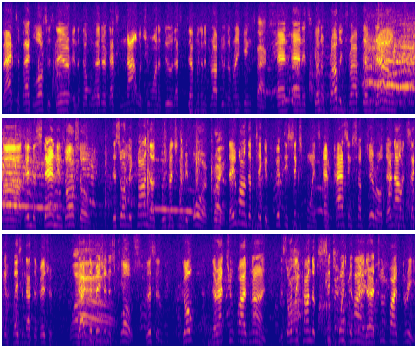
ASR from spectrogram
back to back losses there in the doubleheader. That's not what you want to do. That's definitely going to drop you in the rankings. facts. And, and it's going to probably drop them down uh, in the standings also. Disorderly conduct, we mentioned it before. Right. They wound up taking 56 points and passing Sub Zero. They're now in second place in that division. Wow. That division is close. Listen, Goat, they're at 259. Disorderly Wow. conduct, six points behind. They're at 253.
